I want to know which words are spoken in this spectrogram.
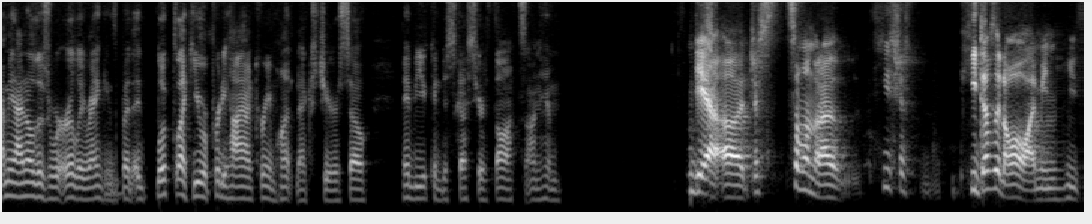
I mean, I know those were early rankings, but it looked like you were pretty high on Kareem Hunt next year. So maybe you can discuss your thoughts on him. Yeah, uh, just someone that I he's just he does it all. I mean, he's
